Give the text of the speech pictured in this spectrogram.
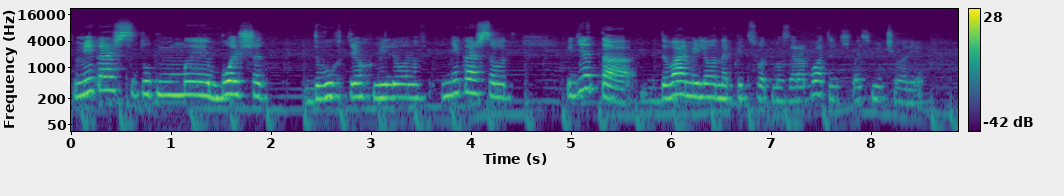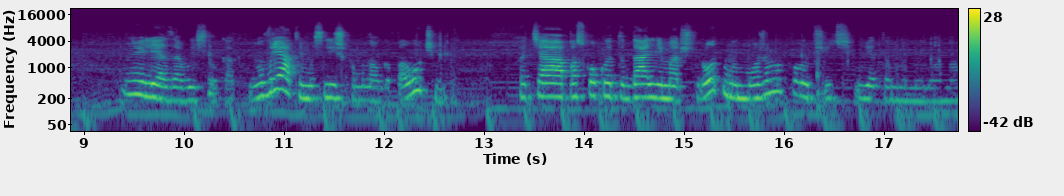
Мне кажется, тут мы больше двух-трех миллионов. Мне кажется, вот где-то 2 миллиона 500 мы заработаем с 8 человек. Ну или я завысил как-то. Ну вряд ли мы слишком много получим. Хотя, поскольку это дальний маршрут, мы можем и получить где-то на миллиона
